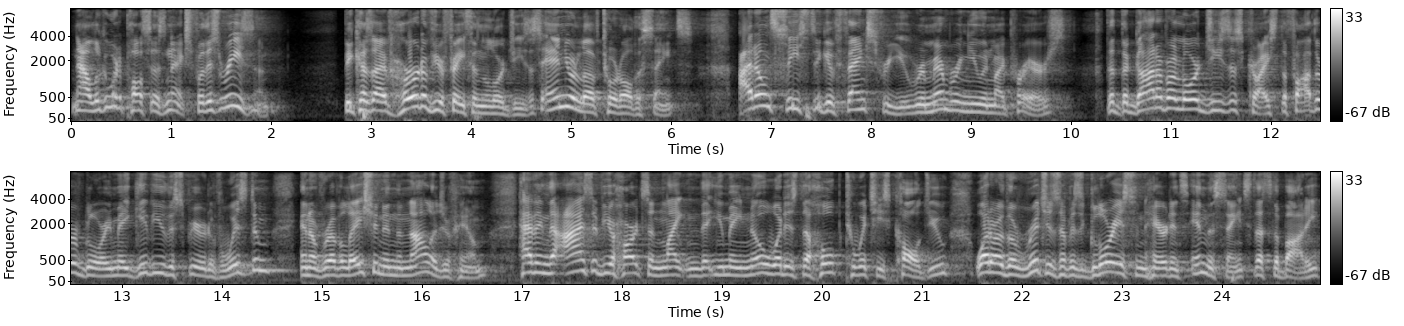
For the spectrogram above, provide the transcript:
Now, look at what Paul says next. For this reason, because I've heard of your faith in the Lord Jesus and your love toward all the saints, I don't cease to give thanks for you, remembering you in my prayers that the God of our Lord Jesus Christ, the Father of glory, may give you the spirit of wisdom and of revelation in the knowledge of him, having the eyes of your hearts enlightened, that you may know what is the hope to which he's called you, what are the riches of his glorious inheritance in the saints, that's the body,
